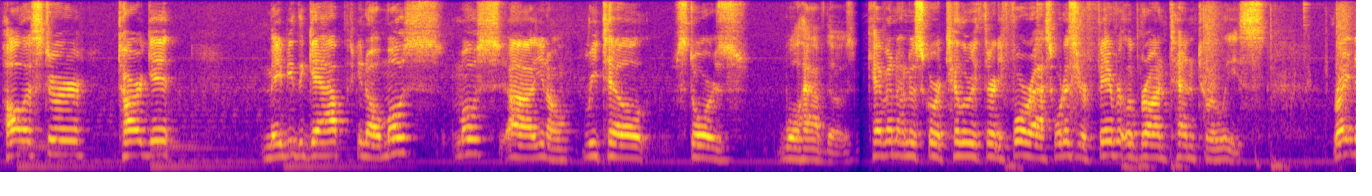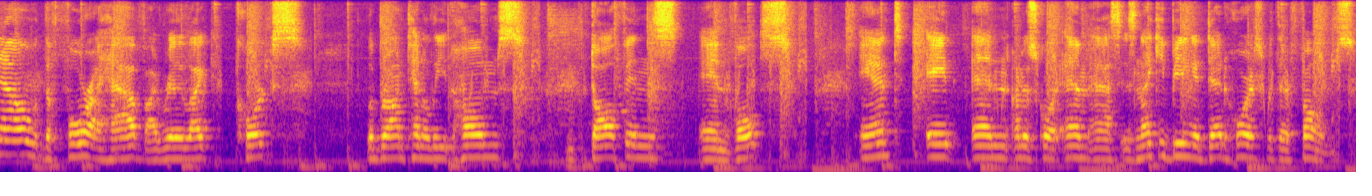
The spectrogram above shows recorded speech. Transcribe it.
Hollister, Target, maybe the Gap. You know, most most uh, you know retail stores will have those. Kevin underscore Tillery 34 asks, what is your favorite LeBron 10 to release? Right now, the four I have, I really like Corks, LeBron 10 Elite Homes, Dolphins, and Volts. Ant 8N underscore M asks, is Nike being a dead horse with their foams?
